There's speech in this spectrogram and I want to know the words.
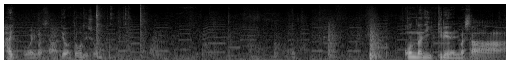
はい終わりました。ではどうでしょう？こんなに綺麗になりました。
